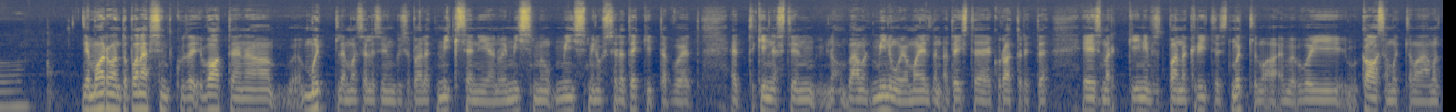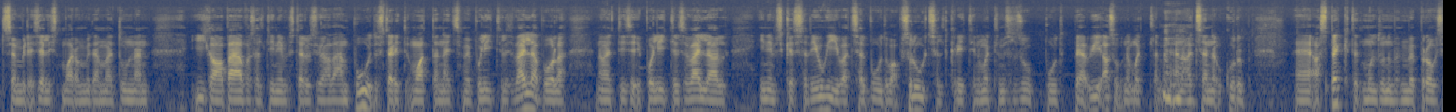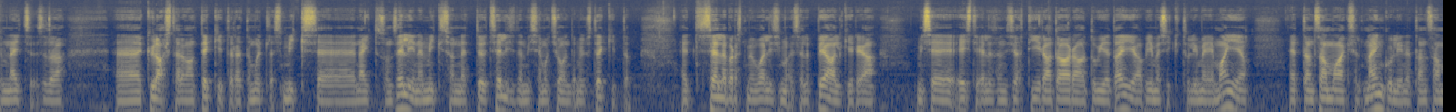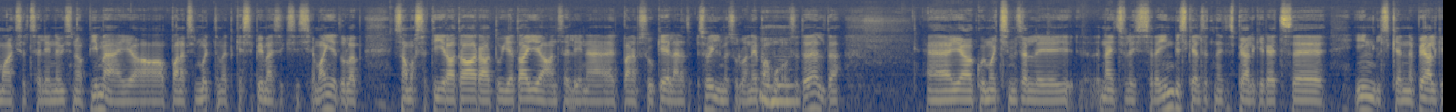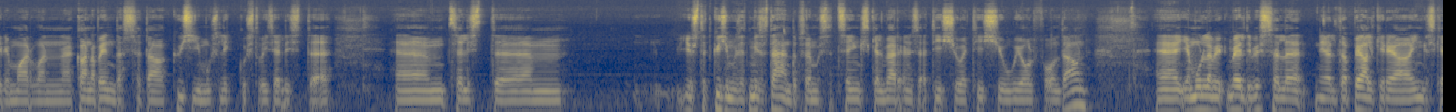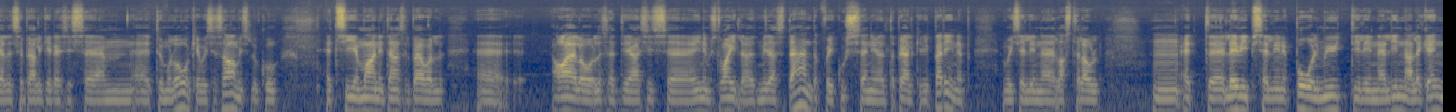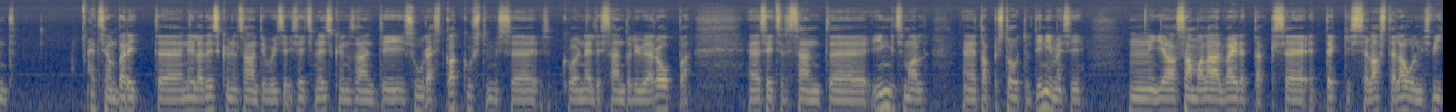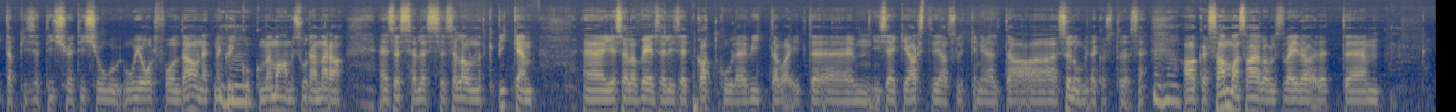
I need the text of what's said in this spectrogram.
ja ma arvan, ta paneb sind kuidagi vaatajana mõtlema selle sündmuse peale, et miks see nii on või mis, mis minust seda tekitab või et et kindlasti on noh, vähemalt minu ja ma eeldan teiste kuraatorite eesmärk inimesed panna kriitiliselt mõtlema või kaasa mõtlema vähemalt, see on midagi sellist, ma arvan, mida ma tunnen igapäevaselt inimeste elus üha vähem puudust, eriti ma vaatan näiteks meie poliitilise välja poole, no et isegi poliitilisel väljal inimesed, kes seda juhivad, seal puudub absoluutselt kriitiline mõtlemine, seal puudub pea igasugune mõtlemine mm -hmm. noh, et see on nagu kurb eh, aspekt, et mulle tundub, et me proovisime näit-, seda külastajale vähemalt tekitada, et ta mõtles, miks see näitus on selline, miks on need tööd sellised ja mis emotsioone ta minust tekitab. et sellepärast me valisime selle pealkirja, mis e-, eesti keeles on siis jah, Tiira-Taara tuie-taia, pimesik tuli meie majja, et ta on samaaegselt mänguline, ta on samaaegselt selline üsna pime ja paneb sind mõtlema, et kes see pimesik siis siia majja tuleb, samas see Tiira-Taara tuie-taia on selline, et paneb su keele sõlme, sul on ebamugav mm -hmm. seda öelda ja kui me otsime selle näitusele siis seda ingliskeelset näiteks pealkirja, et see ingliskeelne pealkiri, ma arvan, kannab endas seda küsimuslikkust või sellist, sellist just, et küsimus, et mida see tähendab, selles mõttes, et see ingliskeelne väärtus at issue, at issue, we all fall down, ja mulle meeldib just selle nii-öelda pealkirja, ingliskeelse pealkirja siis see mm, etümoloogia või see saamislugu, et siiamaani tänasel päeval äh, ajaloolased ja siis äh, inimesed vaidlevad, mida see tähendab või kust see nii-öelda pealkiri pärineb või selline lastelaul, mm, et levib selline poolmüütiline linnalegend, et see on pärit neljateistkümnenda sajandi või seitsmeteistkümnenda sajandi suurest katkust, mis kolm-neliteist sajand oli üle Euroopa, seitseteist sajand Inglismaal, tappis tohutult inimesi Mm, ja samal ajal väidetakse, et tekkis see lastelaul, mis viitabki see tissue, tissue, we all fall down, et me kõik mm -hmm. kukume maha, me sureme ära, sest selles, see laul on natuke pikem ja seal on veel selliseid katkule viitavaid isegi arstiteaduslikke nii-öelda sõnu, mida kasutatakse mm. -hmm. aga samas ajaloolased väidavad, et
